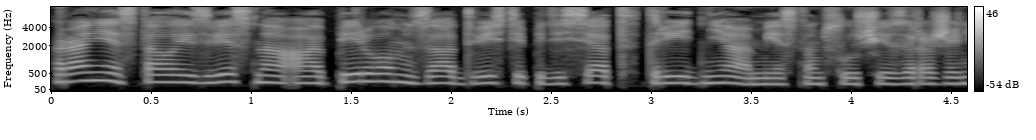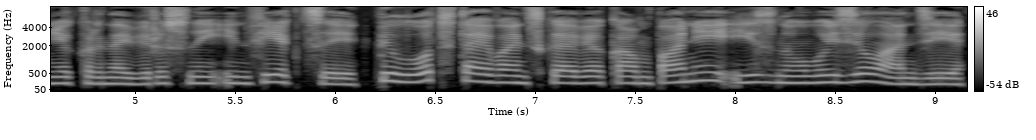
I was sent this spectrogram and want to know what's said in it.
Ранее стало известно о первом за 253 дня местном случае заражения коронавирусной инфекцией. Пилот тайваньской авиакомпании из Новой Зеландии,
